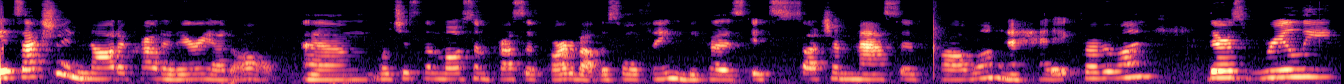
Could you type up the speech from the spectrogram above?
It's actually not a crowded area at all, um, which is the most impressive part about this whole thing because it's such a massive problem and a headache for everyone. There's really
